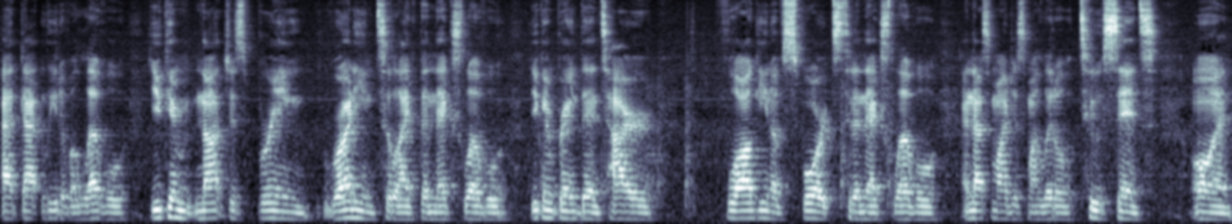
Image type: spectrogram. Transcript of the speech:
at that lead of a level you can not just bring running to like the next level you can bring the entire vlogging of sports to the next level and that's my just my little two cents on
